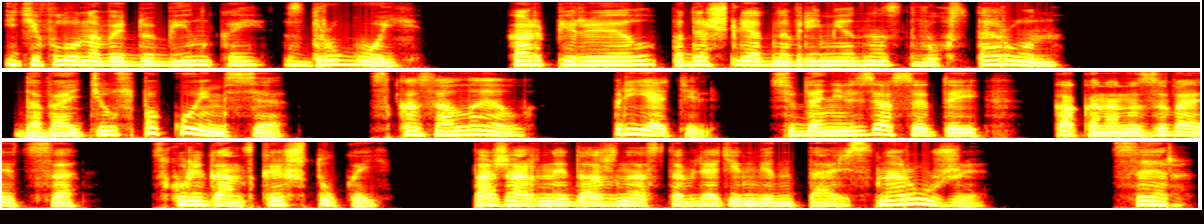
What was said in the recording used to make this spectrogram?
и тефлоновой дубинкой с другой. Харпер и Эл подошли одновременно с двух сторон. «Давайте успокоимся», — сказал Эл. «Приятель, сюда нельзя с этой, как она называется, с хулиганской штукой. Пожарные должны оставлять инвентарь снаружи. Сэр,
